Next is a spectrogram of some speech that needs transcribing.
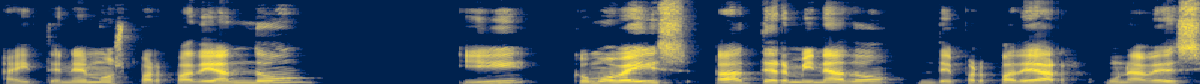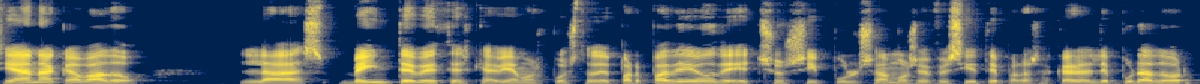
Ahí tenemos parpadeando y como veis ha terminado de parpadear. Una vez se han acabado las 20 veces que habíamos puesto de parpadeo, de hecho si pulsamos F7 para sacar el depurador,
